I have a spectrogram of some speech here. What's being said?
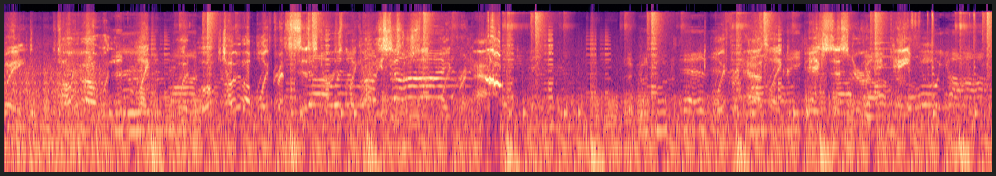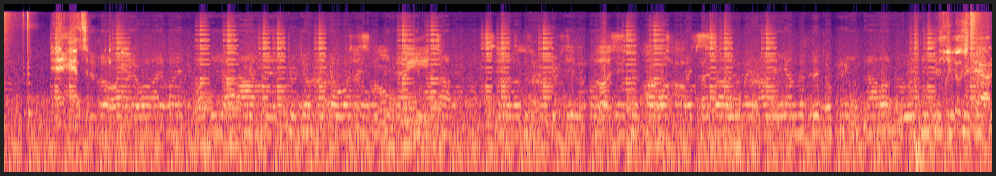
Wait, talk about what, like, what, what, talk about boyfriend sisters, like, how many sisters does boyfriend have? Boyfriend has, like, big sister and Kate. And handsome. Okay. Just smoke weed marijuana. Sit to the on top. Leo's dad,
